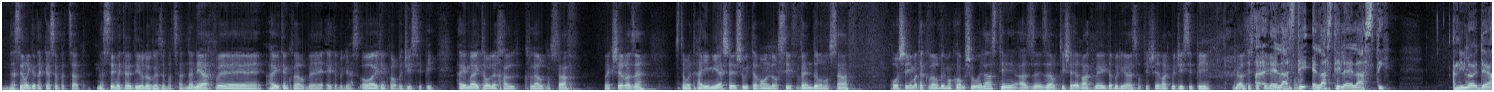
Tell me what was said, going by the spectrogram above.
נשים רגע את הכסף בצד, נשים את האידיאולוגיה הזה בצד, נניח והייתם כבר ב-AWS או הייתם כבר ב-GCP, האם היית הולך על cloud נוסף בהקשר הזה? זאת אומרת, האם יש איזשהו יתרון להוסיף vendor נוסף, או שאם אתה כבר במקום שהוא אלסטי, אז זהו, תישאר רק ב-AWS או תישאר רק ב-GCP ואל תסתכל. אלסטי, אלסטי לאלסטי. אני לא יודע.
